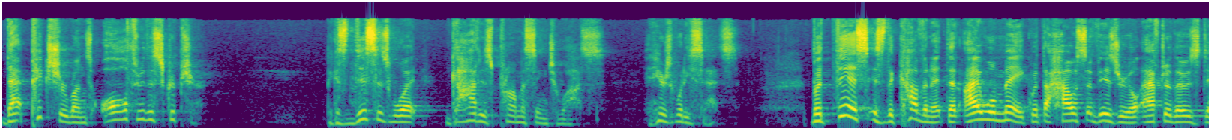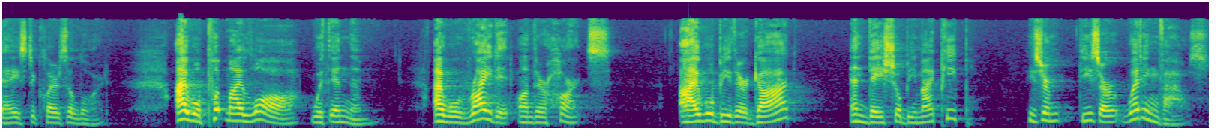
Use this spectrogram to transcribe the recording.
that picture runs all through the scripture. Because this is what God is promising to us. And here's what he says But this is the covenant that I will make with the house of Israel after those days, declares the Lord. I will put my law within them, I will write it on their hearts. I will be their God, and they shall be my people. These are, these are wedding vows.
